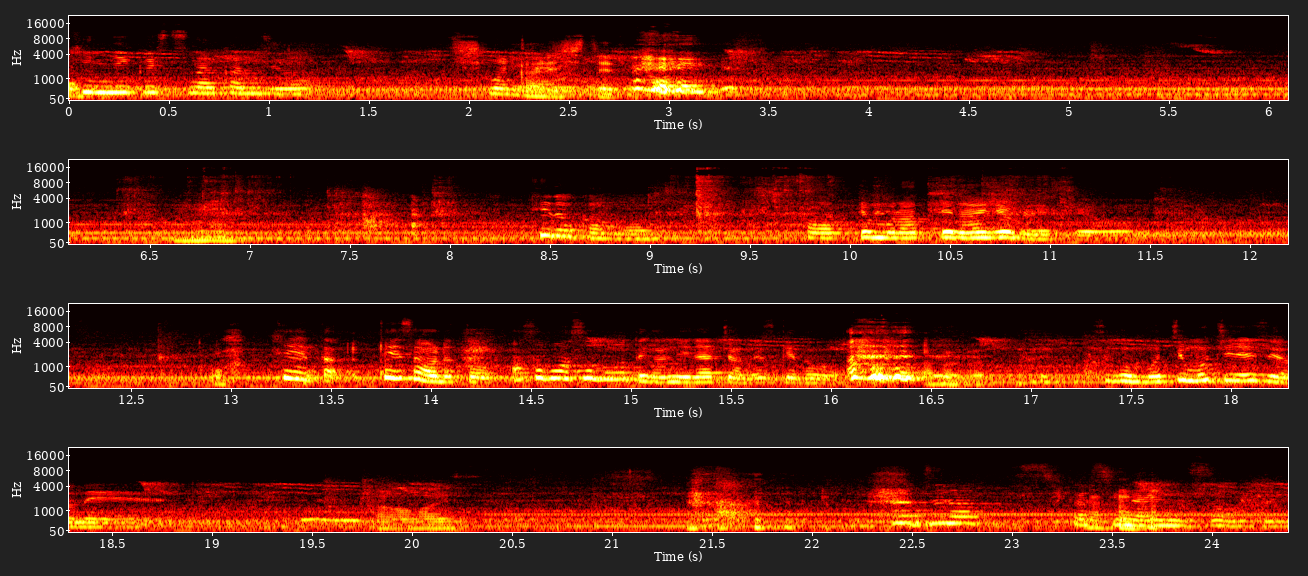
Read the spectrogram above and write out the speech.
す。筋肉質な感じの。しっかりしてる、手とかも触ってもらって大丈夫ですよ。手た手触ると遊ぼう遊ぼうって感じになっちゃうんですけど。すごいもちもちですよね。かわいいっすいたずらしかしないんです本当に。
